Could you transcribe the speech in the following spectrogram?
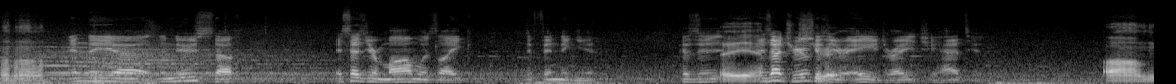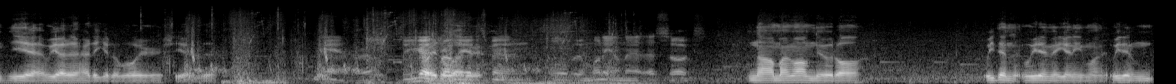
Uh huh. In the uh, the news stuff, it says your mom was like defending you. Cause it, Oh, yeah. is that true? Because of your age, right? She had to. Um, yeah, we had, had to get a lawyer. She had to. Damn, bro. So you guys probably had to spend little bit of money on that. That sucks. No, my mom knew it all. We didn't. We didn't make any money. We didn't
